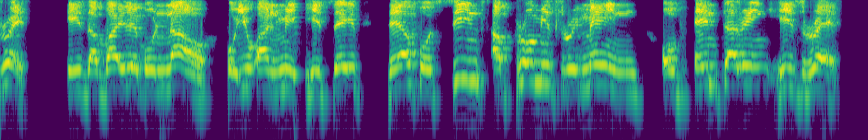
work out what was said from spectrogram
rest is available now for you and me. He says, Therefore, since a promise remains of entering his rest,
